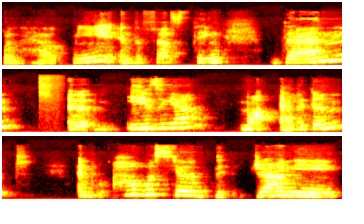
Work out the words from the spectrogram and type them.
will help me. In the first thing then uh, easier more elegant. And how was your journey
